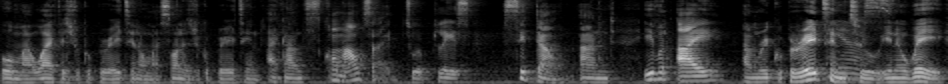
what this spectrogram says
oh my wife is recuperating or my son is recuperating, I can come outside to a place, sit down, and even I am recuperating too in a way.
